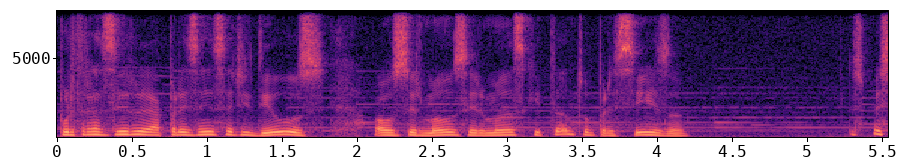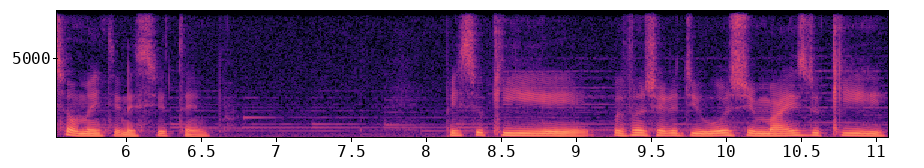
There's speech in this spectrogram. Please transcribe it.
por trazer a presença de Deus aos irmãos e irmãs que tanto precisam, especialmente neste tempo. Penso que o Evangelho de hoje, mais do que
